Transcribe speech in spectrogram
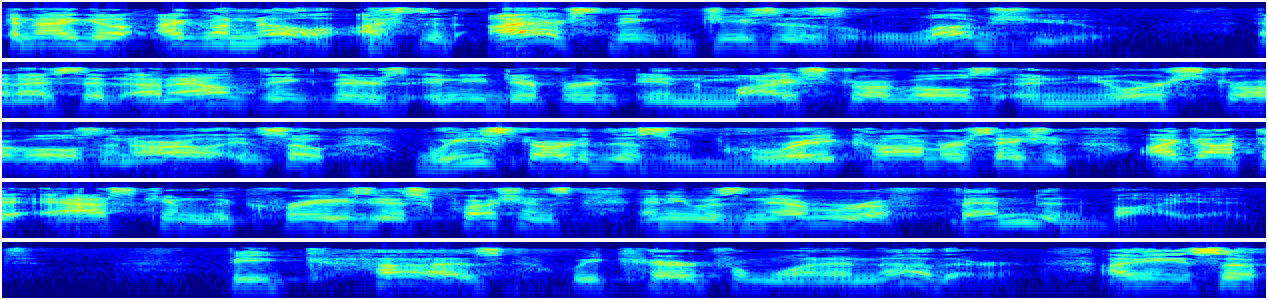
And I go, I go, no. I said, I actually think Jesus loves you. And I said, and I don't think there's any different in my struggles and your struggles and our. And so we started this great conversation. I got to ask him the craziest questions, and he was never offended by it because we cared for one another. I mean, so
